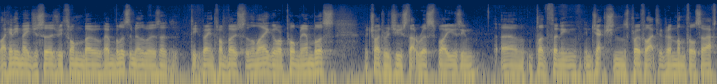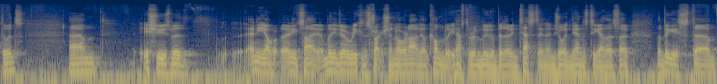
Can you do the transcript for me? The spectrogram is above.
like any major surgery, thromboembolism, in other words, a deep vein thrombosis in the leg or a pulmonary embolus, we try to reduce that risk by using uh, blood thinning injections prophylactic for a month or so afterwards. Um, issues with any any time when you do a reconstruction or an ileal conduit, you have to remove a bit of intestine and join the ends together. So the biggest um,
